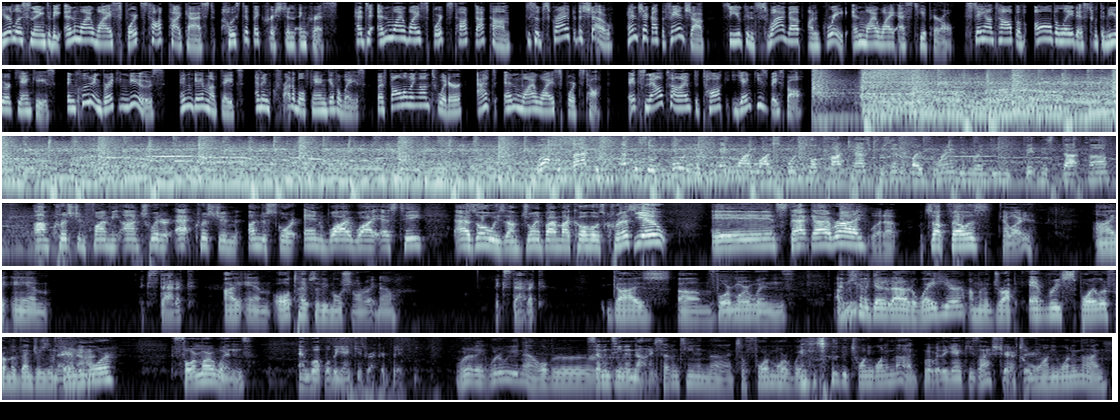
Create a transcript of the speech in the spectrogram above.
You're listening to the NYY Sports Talk podcast hosted by Christian and Chris. Head to NYYSportsTalk.com to subscribe to the show and check out the fan shop so you can swag up on great NYYST apparel. Stay on top of all the latest with the New York Yankees, including breaking news, in-game updates, and incredible fan giveaways by following on Twitter at NYY Sports Talk. It's now time to talk Yankees baseball. Welcome back. This is episode 40 of the NYY Sports Talk podcast presented by Brandon Rendini Fitness.com. I'm Christian. Find me on Twitter at Christian underscore NYYST. As always, I'm joined by my co-host Chris. You. And Stat Guy Rye. What up? What's up, fellas? How are you? I am Ecstatic. I am all types of emotional right now. Ecstatic. Guys, um Four more wins. I'm And- just gonna get it out of the way here. I'm gonna drop every spoiler from Avengers Infinity. War. Four more wins. And what will the Yankees record be? What are they? What are we now? Over 17 and 9. 17 and nine. So four more wins would be 21 and nine. What were the Yankees last year after 21 and nine.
